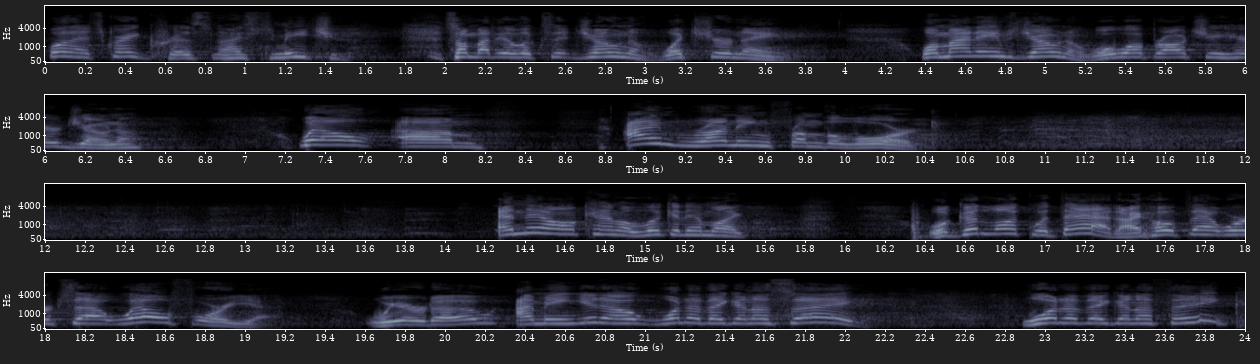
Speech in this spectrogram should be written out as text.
Well, that's great, Chris. Nice to meet you. Somebody looks at Jonah. What's your name? Well, my name's Jonah. Well, what brought you here, Jonah? Well, um, I'm running from the Lord. and they all kind of look at him like, well, good luck with that. I hope that works out well for you, weirdo. I mean, you know, what are they going to say? What are they going to think?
